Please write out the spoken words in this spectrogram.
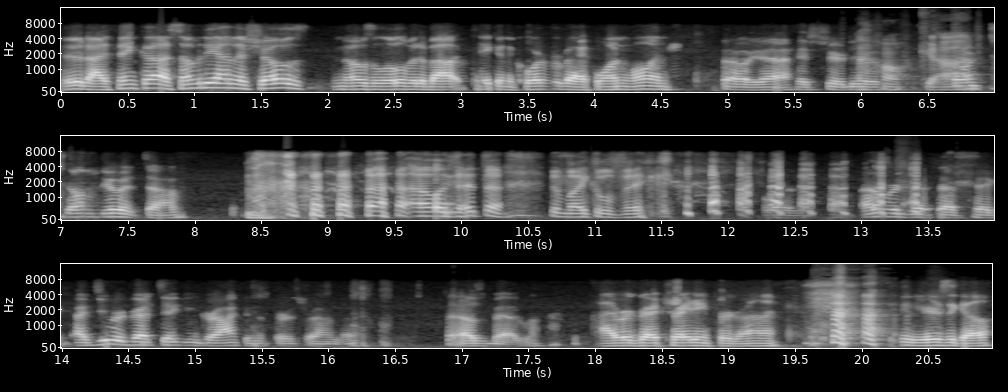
Dude, I think uh, somebody on the show knows a little bit about taking a quarterback one one. Oh yeah, I sure do. oh, God. don't don't do it, Tom. oh, is that the the Michael Vick? I don't regret that pick. I do regret taking Gronk in the first round though. That was a bad one. I regret trading for Gronk two years ago.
